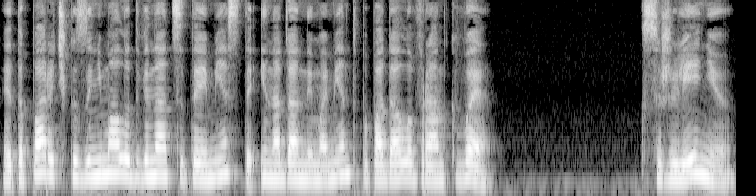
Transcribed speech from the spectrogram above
Эта парочка занимала 12 место и на данный момент попадала в ранг В. К сожалению,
